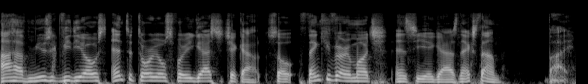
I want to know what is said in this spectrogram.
I have music videos and tutorials for you guys to check out. So, thank you very much and see you guys next time. Bye.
